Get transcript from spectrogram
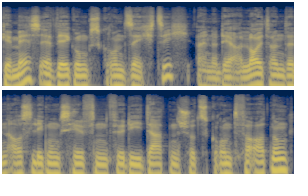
Gemäß Erwägungsgrund 60, einer der erläuternden Auslegungshilfen für die Datenschutzgrundverordnung,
